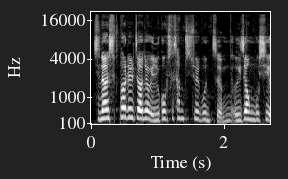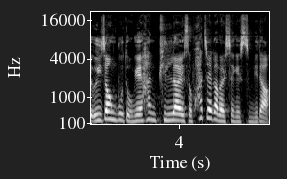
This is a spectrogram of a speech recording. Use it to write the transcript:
지난 18일 저녁 7시 37분쯤 의정부시 의정부동의 한 빌라에서 화재가 발생했습니다.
